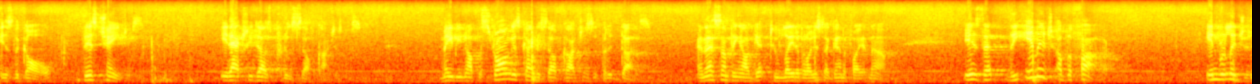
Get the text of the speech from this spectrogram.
is the goal, this changes. It actually does produce self-consciousness. Maybe not the strongest kind of self-consciousness, but it does. And that's something I'll get to later, but I'll just identify it now. Is that the image of the Father in religion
